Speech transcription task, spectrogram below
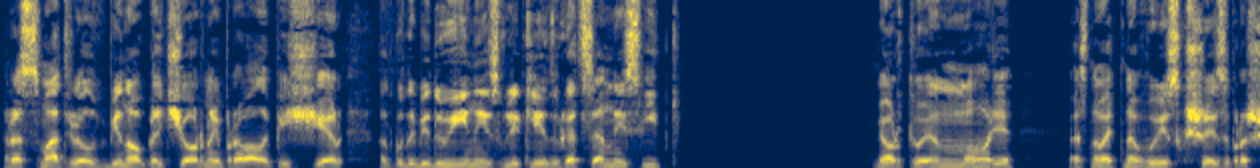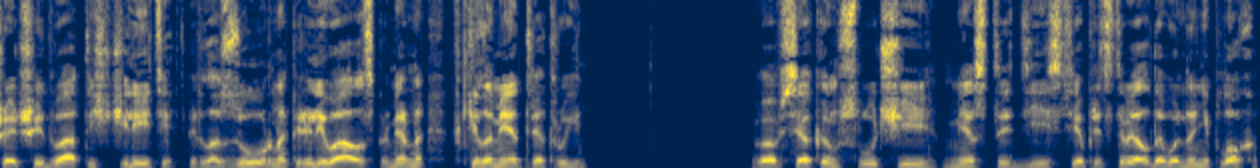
рассматривал в бинокль черные провалы пещер, откуда бедуины извлекли драгоценные свитки. Мертвое море основательно высохшая за прошедшие два тысячелетия, теперь лазурно переливалась примерно в километре от руин. Во всяком случае, место действия представляло довольно неплохо,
